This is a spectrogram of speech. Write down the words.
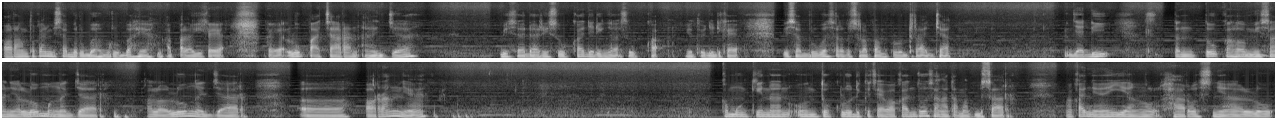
orang tuh kan bisa berubah-berubah ya. Apalagi kayak kayak lu pacaran aja bisa dari suka jadi nggak suka gitu. Jadi kayak bisa berubah 180 derajat. Jadi tentu kalau misalnya lu mengejar kalau lu ngejar uh, orangnya kemungkinan untuk lu dikecewakan tuh sangat amat besar. Makanya yang harusnya lu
